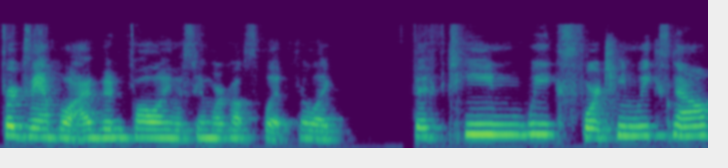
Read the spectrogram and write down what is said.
for example i've been following the same workout split for like 15 weeks 14 weeks now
